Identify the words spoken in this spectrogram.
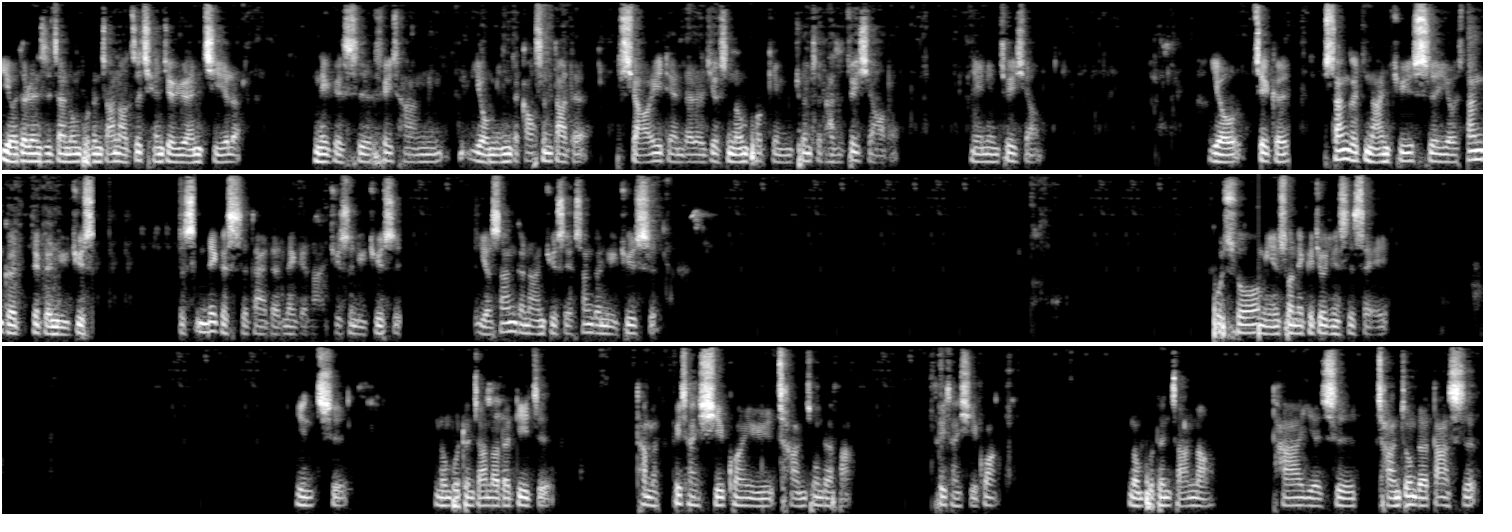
有的人是在龙普顿长老之前就圆寂了，那个是非常有名的高僧大德。小一点的呢，就是龙婆金尊者，他是最小的。年龄最小，有这个三个男居士，有三个这个女居士，就是那个时代的那个男居士、女居士，有三个男居士，有三个女居士。不说明说那个究竟是谁，因此龙布顿长老的弟子，他们非常习惯于禅宗的法。非常习惯，龙布顿长老，他也是禅宗的大师。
